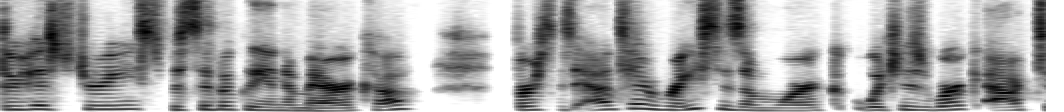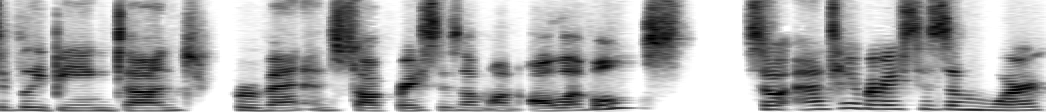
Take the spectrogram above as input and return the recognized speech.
through history, specifically in America, versus anti-racism work, which is work actively being done to prevent and stop racism on all levels. So, anti racism work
